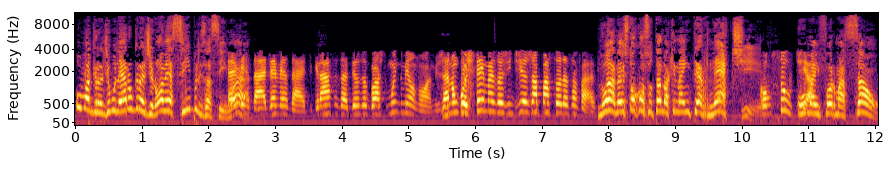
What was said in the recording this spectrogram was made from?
Uma grande mulher, um grande nome, é simples assim, não É é? verdade, é verdade. Graças a Deus eu gosto muito do meu nome. Já não gostei, mas hoje em dia já passou dessa fase. Luana, eu estou consultando aqui na internet. Consulte. Uma informação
